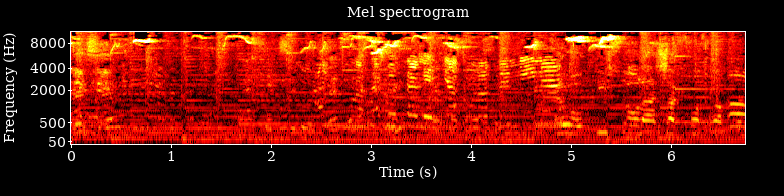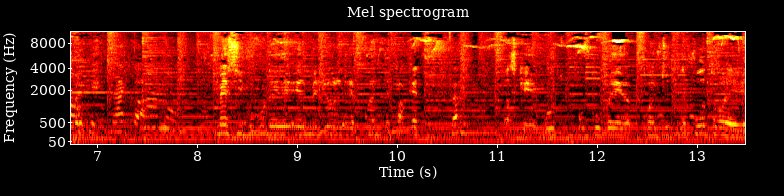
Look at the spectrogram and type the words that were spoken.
Merci. Pistolet à chaque fois un problème. D'accord. Mais si vous voulez améliorer, prendre des paquets digitales, parce que vous, vous pouvez prendre toutes les photos et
